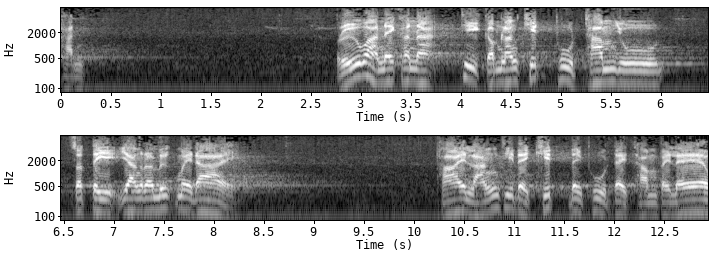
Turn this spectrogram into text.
ทัน หรือว่าในขณะ ที่กำลังคิดพูดทำอยู่สติยังระลึกไม่ได้ ภายหลังที่ได้คิดได้พูดได้ทำไปแล้ว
